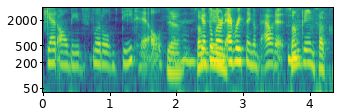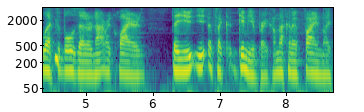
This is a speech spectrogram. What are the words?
get all these little details. Yeah, you have to learn everything about it. Some games have collectibles that are not required. That you, you- it's like, give me a break. I'm not going to find like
